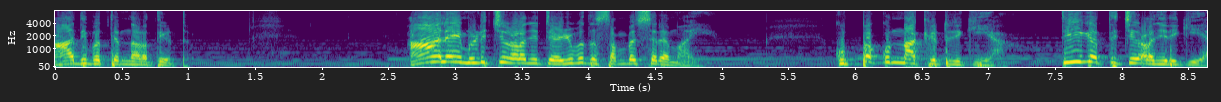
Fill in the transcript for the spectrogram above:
ആധിപത്യം നടത്തിയിട്ട്. ആലയം ഇടിച്ചു കളഞ്ഞിട്ട് എഴുപത് സംവത്സരമായി കുപ്പക്കുന്നാക്കിയിട്ടിരിക്കുക തീ കത്തിച്ച് കളഞ്ഞിരിക്കുക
